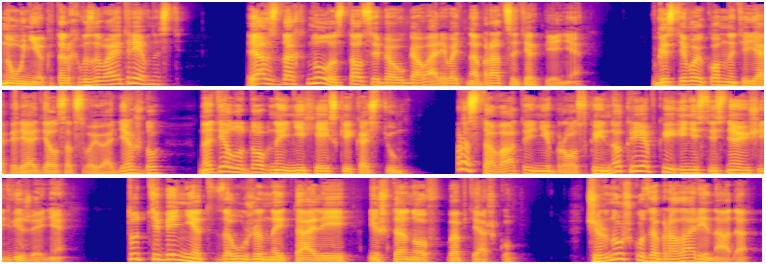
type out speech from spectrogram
но у некоторых вызывает ревность. Я вздохнул и стал себя уговаривать набраться терпения. В гостевой комнате я переоделся в свою одежду, надел удобный нехейский костюм. Простоватый, неброский, но крепкий и не стесняющий движения. Тут тебе нет зауженной талии и штанов в обтяжку. Чернушку забрала Ренада.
